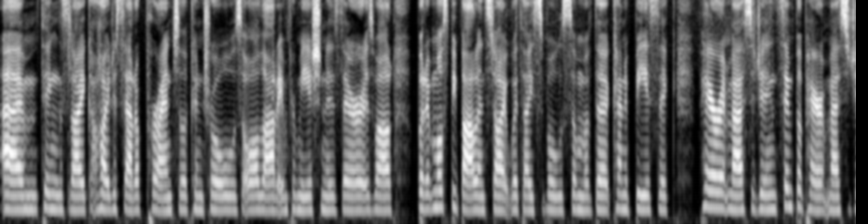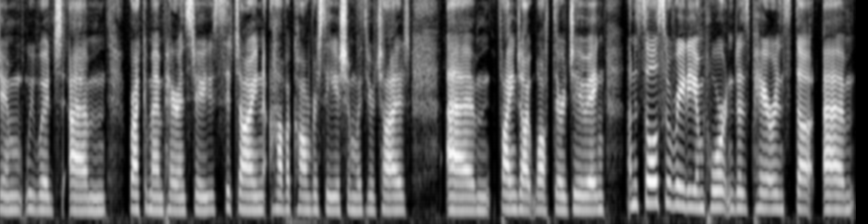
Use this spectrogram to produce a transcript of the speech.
um things like how to set up parental controls all that information is there as well but it must be balanced out with I suppose some of the kind of basic like parent messaging, simple parent messaging, we would um, recommend parents to sit down, have a conversation with your child, um, find out what they're doing. And it's also really important as parents that um,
